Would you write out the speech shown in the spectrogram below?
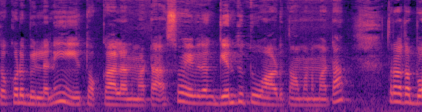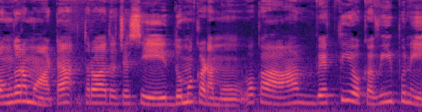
తొక్కుడు బిళ్ళని తొక్కాలన్నమాట. సో ఈ విధంగా గెంతుతూ ఆడుతామన్నమాట. తర్వాత బొంగరం ఆట తర్వాత వచ్చేసి దుమకడము. ఒక వ్యక్తి యొక్క వీపుని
